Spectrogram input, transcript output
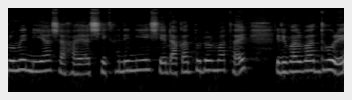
রুমে নিয়ে আসা হয় আর সেখানে নিয়ে এসে ডাকাত দুটোর মাথায় রিভলভার ধরে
